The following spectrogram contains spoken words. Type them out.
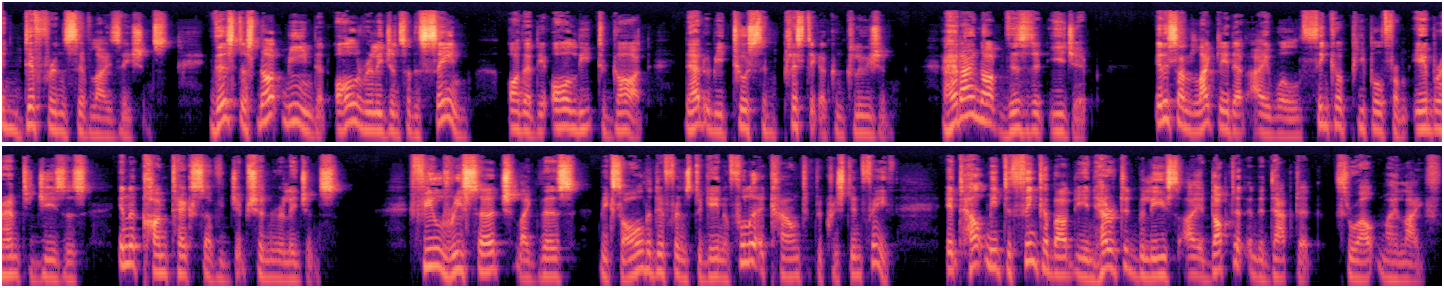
in different civilizations. This does not mean that all religions are the same or that they all lead to God. That would be too simplistic a conclusion. Had I not visited Egypt, it is unlikely that I will think of people from Abraham to Jesus in the context of Egyptian religions. Field research like this makes all the difference to gain a fuller account of the Christian faith. It helped me to think about the inherited beliefs I adopted and adapted throughout my life.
